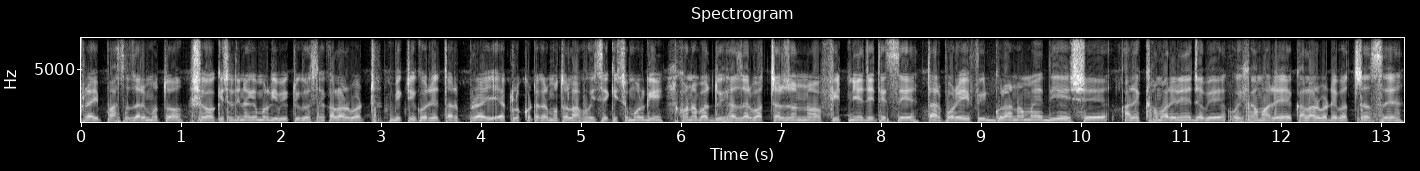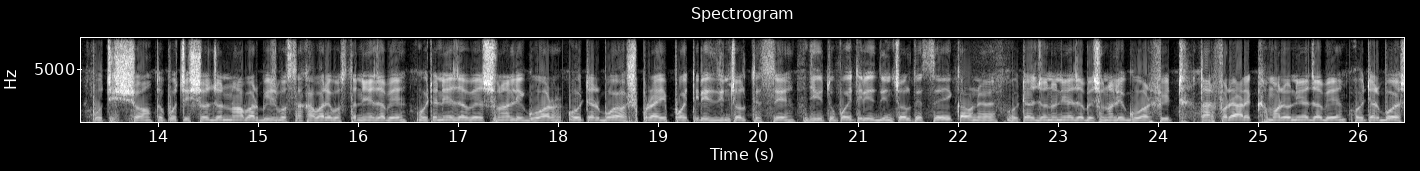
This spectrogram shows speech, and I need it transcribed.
প্রায় পাঁচ হাজারের মতো। সেও কিছুদিন আগে মুরগি বিক্রি করছে কালার বাট বিক্রি করে তার প্রায় এক লক্ষ টাকার মতো লাভ হয়েছে কিছু মুরগি। এখন আবার দুই হাজার বাচ্চার জন্য ফিট নিয়ে যেতেছে তারপরে এই ফিটগুলা নামায় দিয়ে এসে আরেক খামারে নিয়ে যাবে। ওই খামারে কালার বাটে বাচ্চা আছে পঁচিশশো। তো পঁচিশশোর জন্য আবার বিশ বস্তা খাবারের বস্তা নিয়ে যাবে। ওইটা নিয়ে যাবে সোনালী গোয়ার। ওইটার বয়স প্রায় পঁয়ত্রিশ দিন চলতেছে। যেহেতু পঁয়ত্রিশ দিন চলতেছে, এই কারণে ওইটার জন্য নিয়ে যাবে সোনালী গোয়ার ফিট। তারপরে আরেক খামারেও নিয়ে যাবে। ওইটার বয়স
